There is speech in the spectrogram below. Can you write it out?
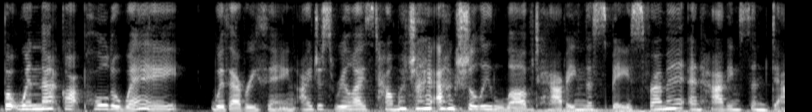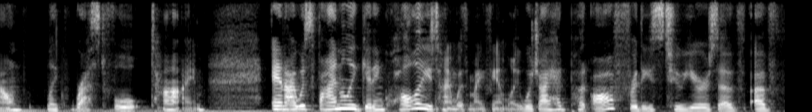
But when that got pulled away, with everything, I just realized how much I actually loved having the space from it and having some down, like restful time. And I was finally getting quality time with my family, which I had put off for these two years of, of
